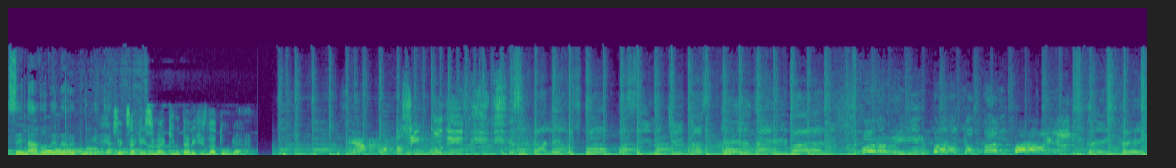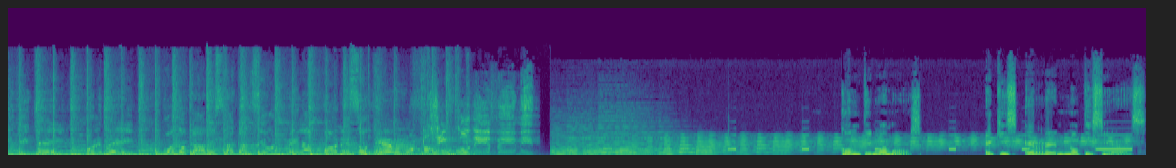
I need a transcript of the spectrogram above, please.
Senado de la República. Sexagésima quinta legislatura. 100.5 de FM. Que se calen los compas y las chicas. Everybody. Para reír, para cantar y para bailar. Hey, hey, DJ, ponle play. Cuando acabe esta canción, me la pones otra 100.5 de FM. Continuamos. XR Noticias.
